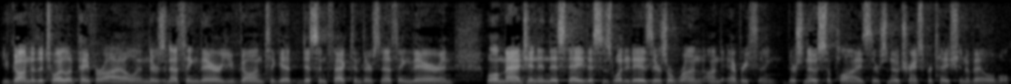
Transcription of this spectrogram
You've gone to the toilet paper aisle and there's nothing there. You've gone to get disinfectant, there's nothing there. And well, imagine in this day, this is what it is. There's a run on everything, there's no supplies, there's no transportation available.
